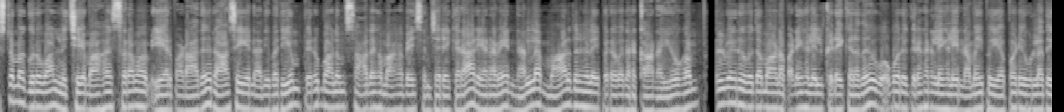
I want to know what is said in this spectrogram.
அஷ்டம குருவால் நிச்சயமாக சிரமம் ஏற்படாது. ராசியின் அதிபதியும் பெரும்பாலும் சாதகமாக சாதகமாகவே சஞ்சரிக்கிறார். எனவே நல்ல மாறுதல்களை பெறுவதற்கான யோகம் பல்வேறு விதமான பணிகளில் கிடைக்கிறது. ஒவ்வொரு கிரக நிலைகளின் அமைப்பு எப்படி உள்ளது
